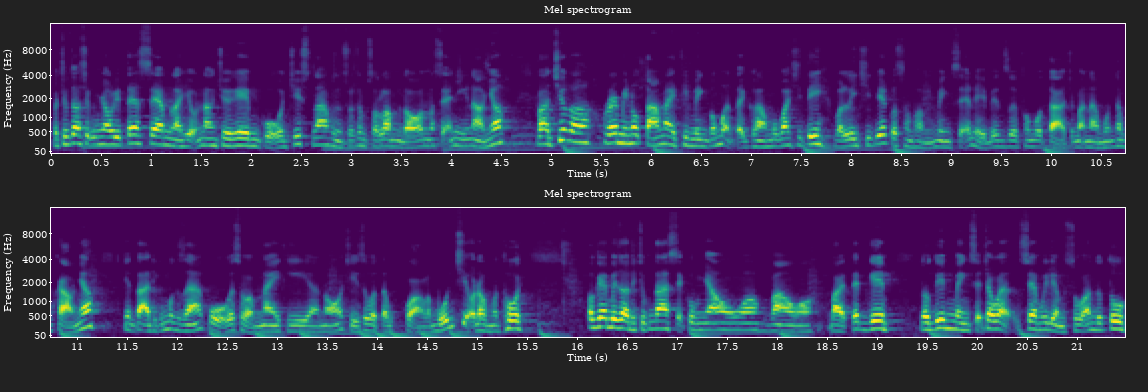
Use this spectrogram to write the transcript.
Và chúng ta sẽ cùng nhau đi test xem là hiệu năng chơi game của con chip Snapdragon 665 đó nó sẽ như thế nào nhé Và chiếc uh, Redmi Note 8 này thì mình có mượn tại cửa hàng Mobile City. Và link chi tiết của sản phẩm mình sẽ để bên dưới phần mô tả cho bạn nào muốn tham khảo nhé Hiện tại thì cái mức giá của cái sản phẩm này thì à, nó chỉ rơi vào tầm khoảng là 4 triệu đồng mà thôi. Ok bây giờ thì chúng ta sẽ cùng nhau à, vào bài test game. Đầu tiên mình sẽ cho các bạn xem cái điểm số Antutu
